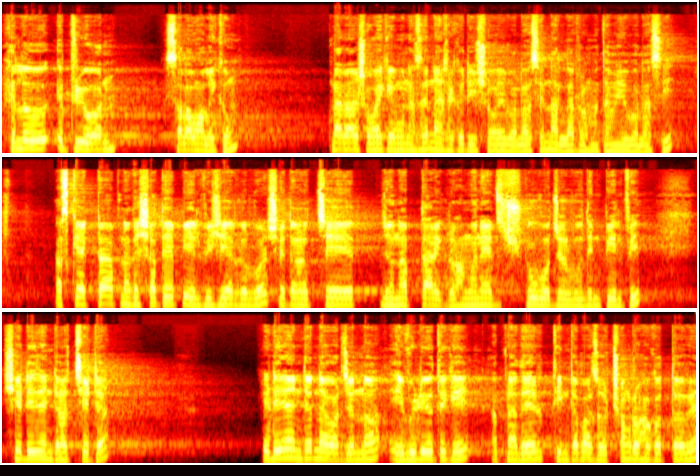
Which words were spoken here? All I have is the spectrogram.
হ্যালো এভরিওয়ান সালাম আলাইকুম আপনারা সবাই কেমন আছেন? আশা করি সবাই ভালো আছেন। আল্লাহর রহমত আমিও ভালো আছি। আজকে একটা আপনাদের সাথে পিএলপি শেয়ার করব। সেটা হচ্ছে জনাব তারেক রহমানের শুভ জন্মদিন পিএলপি সে ডিজাইনটা হচ্ছে এটা। এই ডিজাইনটা নেওয়ার জন্য এই ভিডিও থেকে আপনাদের তিনটা পাসওয়ার্ড সংগ্রহ করতে হবে।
